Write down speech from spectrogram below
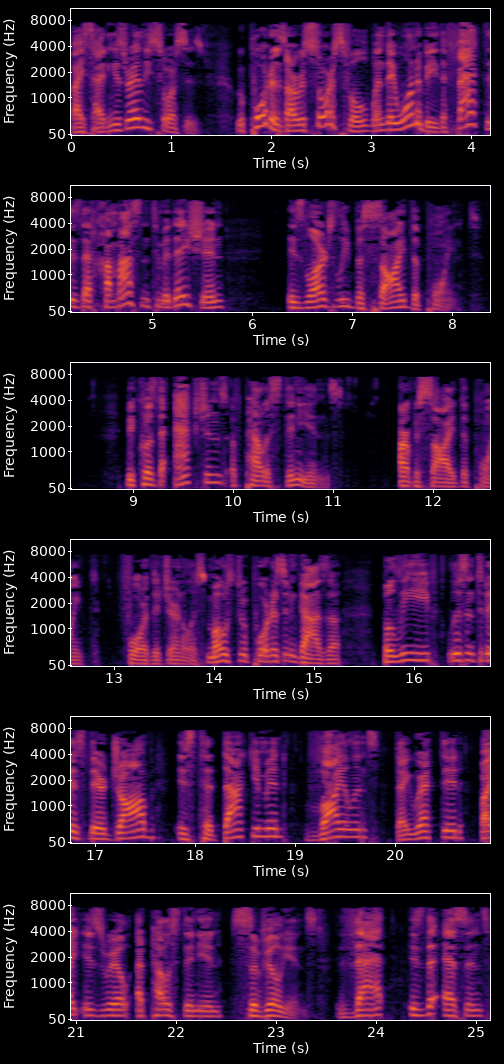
by citing Israeli sources. Reporters are resourceful when they want to be. The fact is that Hamas intimidation is largely beside the point because the actions of Palestinians are beside the point for the journalists. Most reporters in Gaza believe, listen to this, their job is to document violence directed by Israel at Palestinian civilians. That is the essence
